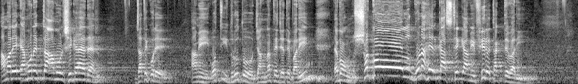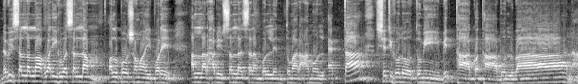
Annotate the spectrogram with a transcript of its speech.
আমারে এমন একটা আমল শিখায় দেন যাতে করে আমি অতি দ্রুত জান্নাতে যেতে পারি এবং সকল গুনাহের কাছ থেকে আমি ফিরে থাকতে পারি। নবী সাল্লাহ আলী ওয়াসাল্লাম অল্প সময় পরে আল্লাহর হাবিব সাল্লাহ সাল্লাম বললেন, তোমার আমল একটা, সেটি হলো তুমি মিথ্যা কথা বলবা না।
